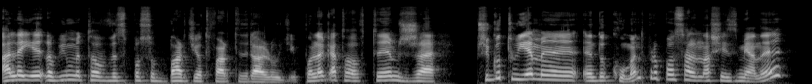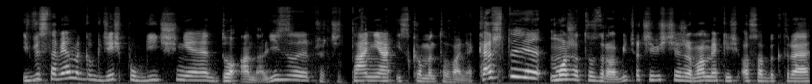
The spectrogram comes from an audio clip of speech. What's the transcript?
ale je, robimy to w sposób bardziej otwarty dla ludzi. Polega to w tym, że przygotujemy e, dokument, proposal naszej zmiany, i wystawiamy go gdzieś publicznie do analizy, przeczytania i skomentowania. Każdy może to zrobić. Oczywiście, że mamy jakieś osoby, które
